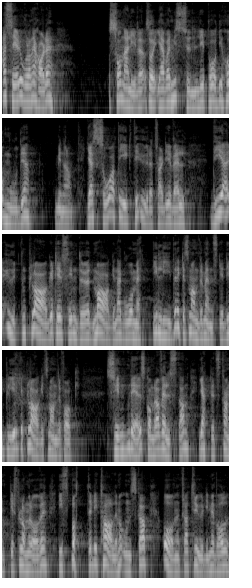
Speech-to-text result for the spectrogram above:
Her ser du hvordan jeg har det. Sånn er livet. Så jeg var misunnelig på de hovmodige. begynner han. Jeg så at de gikk til urettferdige vel. De er uten plager til sin død. Magen er god og mett. De lider ikke som andre mennesker. De blir ikke plaget som andre folk. Synden deres kommer av velstand. Hjertets tanker flommer over. De spotter, de taler med ondskap. Ovenfra truer de med vold,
